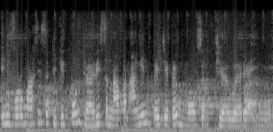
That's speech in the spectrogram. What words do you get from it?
informasi sedikit pun dari senapan angin PCP Mauser Jawara ini.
